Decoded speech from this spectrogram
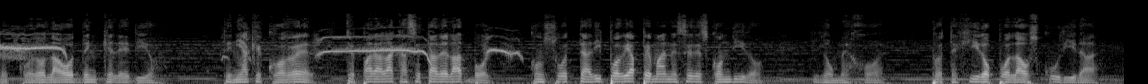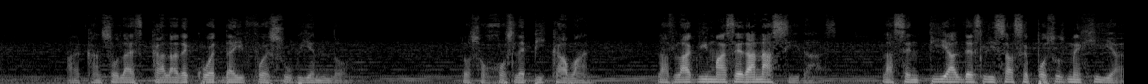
Recordó la orden que le dio. Tenía que correr, trepar a la caseta del árbol. Con suerte allí podía permanecer escondido. Y lo mejor, protegido por la oscuridad. Alcanzó la escala de cuerda y fue subiendo. Los ojos le picaban. Las lágrimas eran ácidas. Las sentía al deslizarse por sus mejillas.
